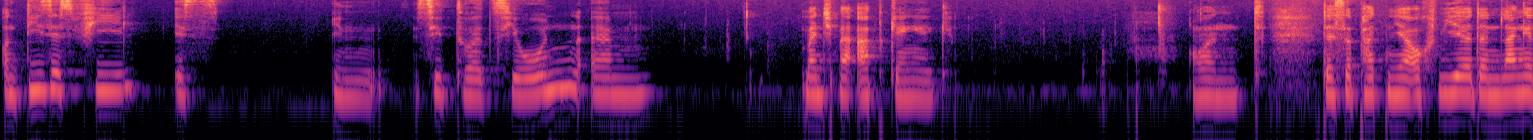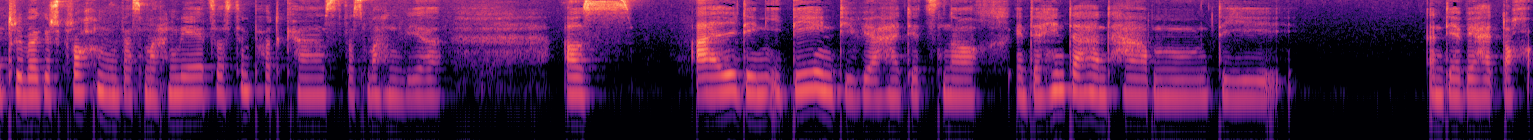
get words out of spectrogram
Und dieses viel ist in Situationen ähm, manchmal abgängig. Und deshalb hatten ja auch wir dann lange drüber gesprochen, was machen wir jetzt aus dem Podcast, was machen wir aus all den Ideen, die wir halt jetzt noch in der Hinterhand haben, die, an der wir halt noch,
